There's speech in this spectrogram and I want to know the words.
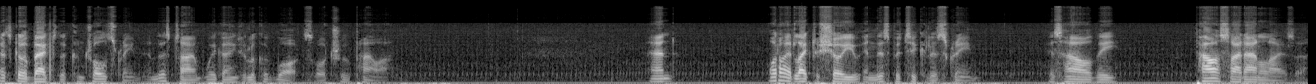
Let's go back to the control screen and this time we're going to look at watts or true power. And what I'd like to show you in this particular screen is how the PowerSight Analyzer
